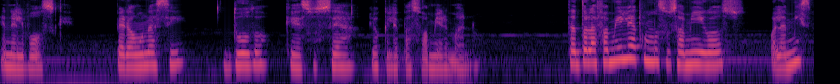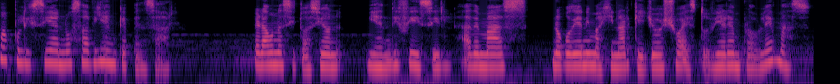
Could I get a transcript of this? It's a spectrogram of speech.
en el bosque. Pero aún así, dudo que eso sea lo que le pasó a mi hermano. Tanto la familia como sus amigos o la misma policía no sabían qué pensar. Era una situación bien difícil, además no podían imaginar que Joshua estuviera en problemas.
